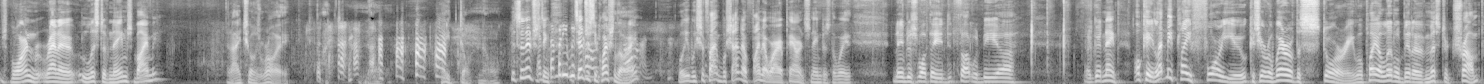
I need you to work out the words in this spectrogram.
was born, ran a list of names by me, and I chose Roy. I don't know. I don't know. It's an interesting, it's an interesting question, though, right? Well, we should find, find out, find out why our parents named us the way, named us what they did, thought would be uh, a good name. Okay, let me play for you because you're aware of the story. We'll play a little bit of Mr. Trump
